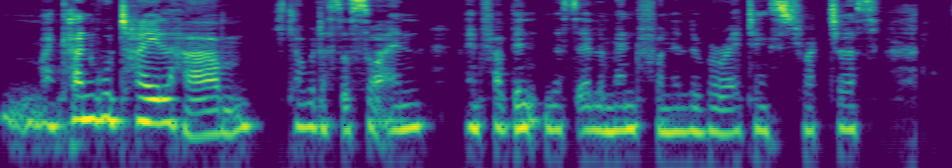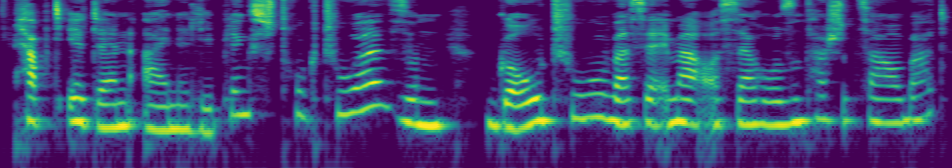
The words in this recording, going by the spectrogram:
man kann gut teilhaben. Ich glaube, das ist so ein, ein verbindendes Element von den Liberating Structures. Habt ihr denn eine Lieblingsstruktur, so ein Go-To, was ihr immer aus der Hosentasche zaubert?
